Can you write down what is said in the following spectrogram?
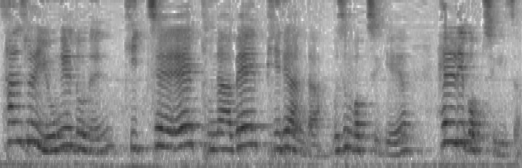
산소의 용해도는 기체의 분압에 비례한다. 무슨 법칙이에요? 헨리 법칙이죠.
